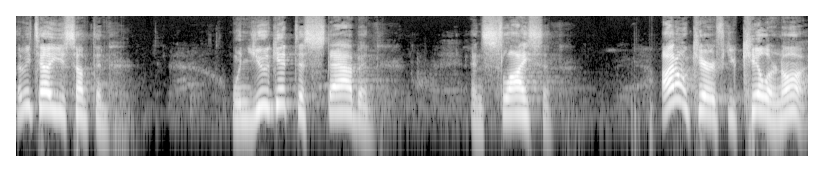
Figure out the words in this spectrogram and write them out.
Let me tell you something. When you get to stabbing and slicing, I don't care if you kill or not.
